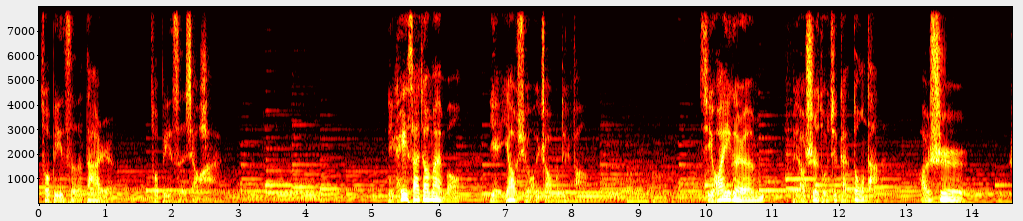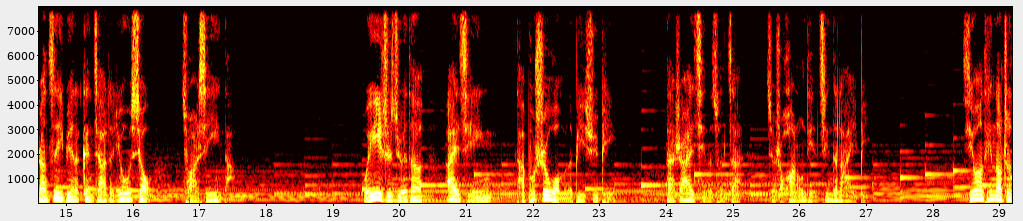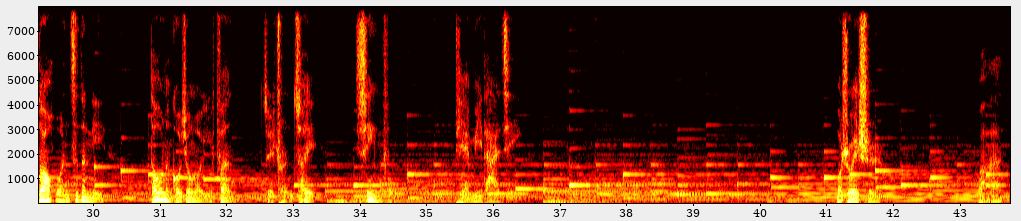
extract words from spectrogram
做彼此的大人，做彼此的小孩。你可以撒娇卖萌，也要学会照顾对方。喜欢一个人，不要试图去感动他。而是让自己变得更加的优秀，从而吸引他。我一直觉得爱情它不是我们的必需品，但是爱情的存在就是画龙点睛的那一笔。希望听到这段文字的你，都能够拥有一份最纯粹、幸福、甜蜜的爱情。我是魏石。晚安。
